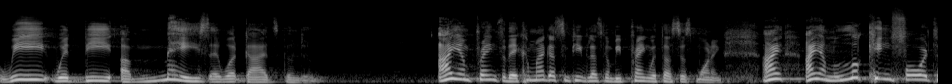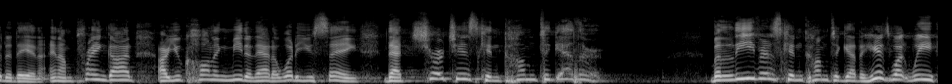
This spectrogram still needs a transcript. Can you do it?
we would be amazed at what God's going to do. I am praying for that. Come on, I got some people that's going to be praying with us this morning. I, I am looking forward to the day, and, and I'm praying, God, are you calling me to that, or what are you saying? That churches can come together. Believers can come together. Here's what we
